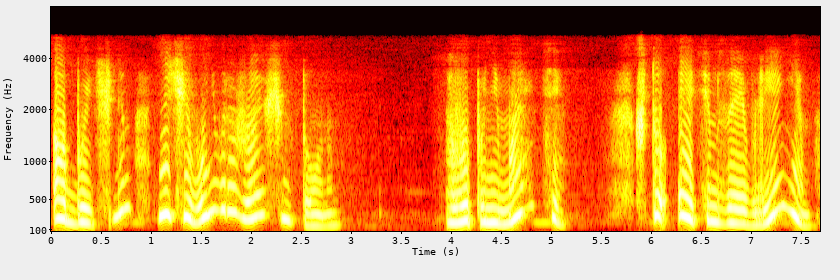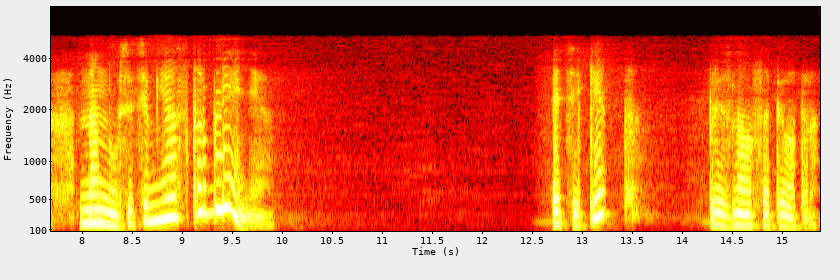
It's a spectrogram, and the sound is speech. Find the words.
обычным, ничего не выражающим тоном. Вы понимаете, что этим заявлением наносите мне оскорбление? Этикет, признался Петр,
